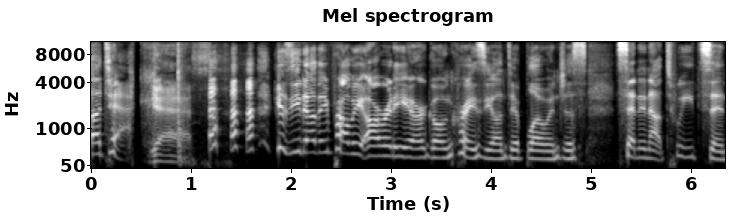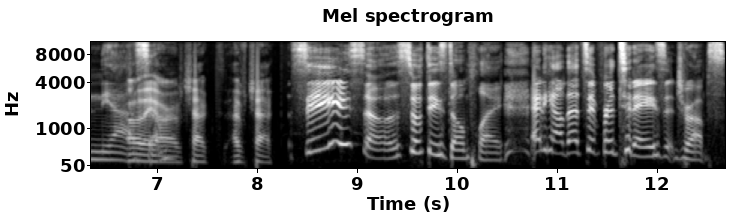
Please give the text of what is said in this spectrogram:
attack. Yes. Because you know they probably already are going crazy on Diplo and just sending out tweets and yeah. Oh, they so- are. I've checked. I've checked. See, so Swifties don't play. Anyhow, that's it for today's drops.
